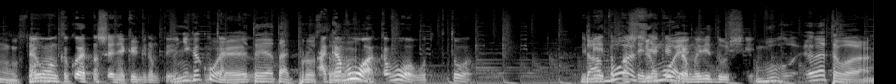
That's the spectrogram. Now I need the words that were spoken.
Ну, условно. А он какое отношение к играм ты? Ну никакое, ну, это я так просто. А кого? А кого? Вот кто? Да Имеет отношение мой. к играм и ведущий. В, этого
